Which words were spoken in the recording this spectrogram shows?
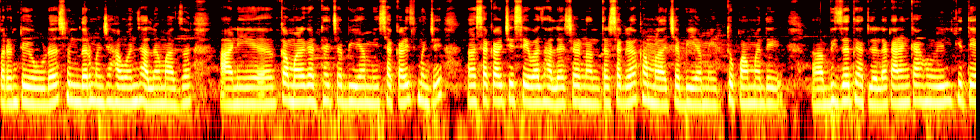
परंतु एवढं सुंदर म्हणजे हवन झालं माझं. आणि कमळगठ्ठ्याच्या बिया मी सकाळीच म्हणजे सकाळची सेवा झाल्याच्यानंतर सगळ्या कमळाच्या बिया मी तुपामध्ये भिजत घातलेल्या. कारण काय होईल की ते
